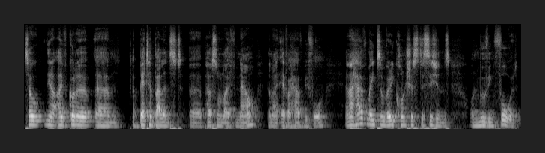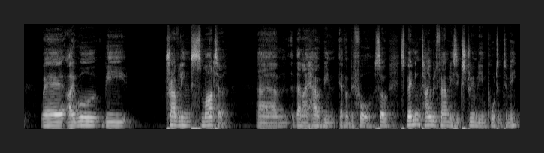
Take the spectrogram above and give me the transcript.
So, you know, I've got a, um, a better balanced uh, personal life now than I ever have before. And I have made some very conscious decisions on moving forward where I will be traveling smarter um, than I have been ever before. So, spending time with family is extremely important to me.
